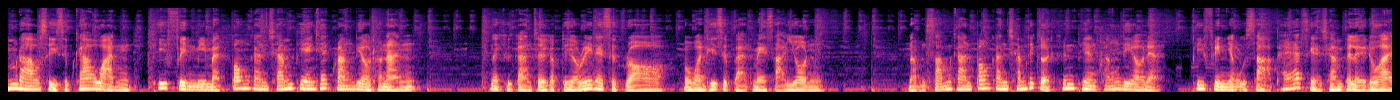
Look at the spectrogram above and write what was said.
มป์ราว 49 วัน ที่ฟินมีแมตช์ป้องกันแชมป์เพียงแค่ครั้งเดียวเท่านั้น นั่นคือการเจอกับเทอรี่ในศึกรอเมื่อวันที่ 18 เมษายนหนำซ้ำการป้องกันแชมป์ที่เกิดขึ้นเพียงครั้งเดียวเนี่ย พี่ฟินยังอุตส่าห์แพ้เสียแชมป์ไปเลยด้วย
